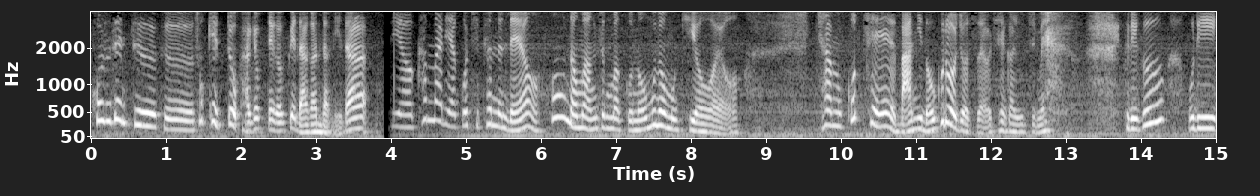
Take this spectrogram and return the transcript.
콘센트 그 소켓도 가격대가 꽤 나간답니다. 드디어 칸마리아 꽃이 폈는데요. 어, 너무 앙증맞고 너무너무 귀여워요. 참 꽃에 많이 너그러워졌어요. 제가 요즘에. 그리고 우리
